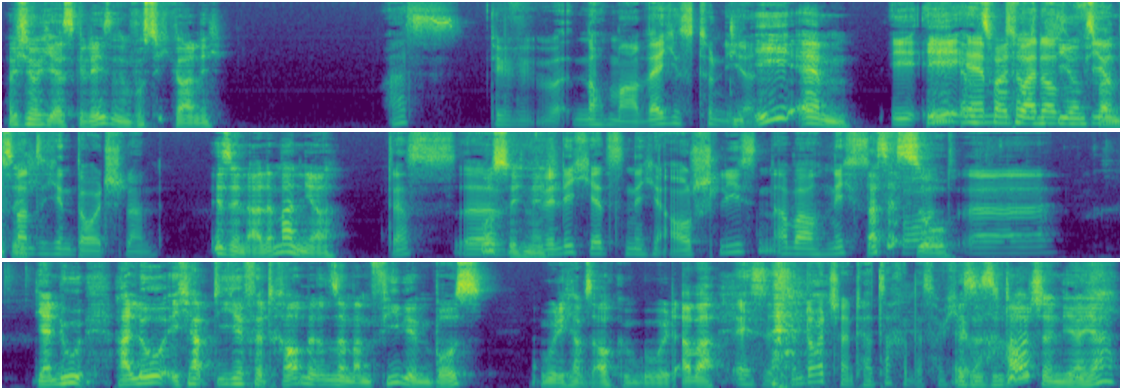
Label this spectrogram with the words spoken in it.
Habe ich noch nicht erst gelesen, wusste ich gar nicht. was? Die, nochmal, welches Die Turnier? EM E- EM 2024 2024 in Deutschland. ist in Alemannia. Das äh, Wusste ich nicht. will ich jetzt nicht ausschließen, aber auch nicht Das sofort. ist so. Äh, Ja, nu, hallo, ich habe die hier vertraut mit unserem Amphibienbus. Gut, ich habe es auch gegoogelt, aber es ist in Deutschland, Tatsache, das habe ich es ist in Deutschland, ja, ja.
